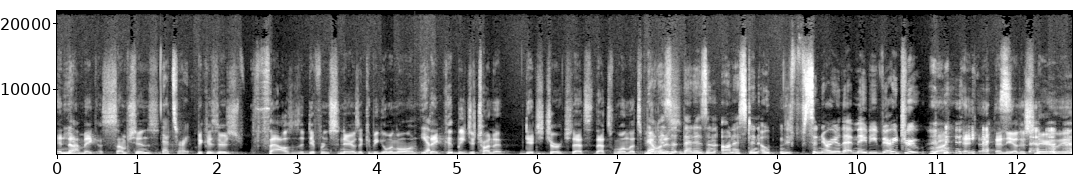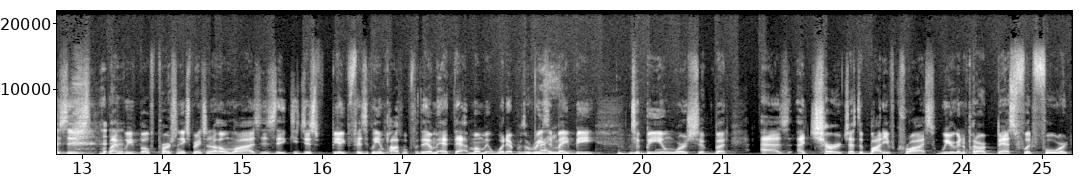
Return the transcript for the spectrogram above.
and yep. not make assumptions. That's right. Because there's thousands of different scenarios that could be going on. Yep. They could be just trying to ditch church. That's that's one. Let's be that honest. Is, that is an honest and open scenario that may be very true. Right. yes. and, the other scenario is is like we've both personally experienced in our own lives is it could just be physically impossible for them at that moment, whatever the reason right. may be, mm-hmm. to be in worship. But as a church, as the body of Christ, we are going to put our best foot forward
